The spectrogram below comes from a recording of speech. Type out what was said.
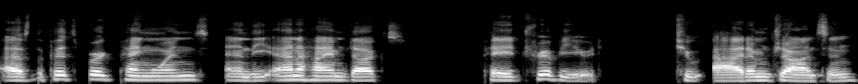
as the Pittsburgh Penguins and the Anaheim Ducks paid tribute to Adam Johnson.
